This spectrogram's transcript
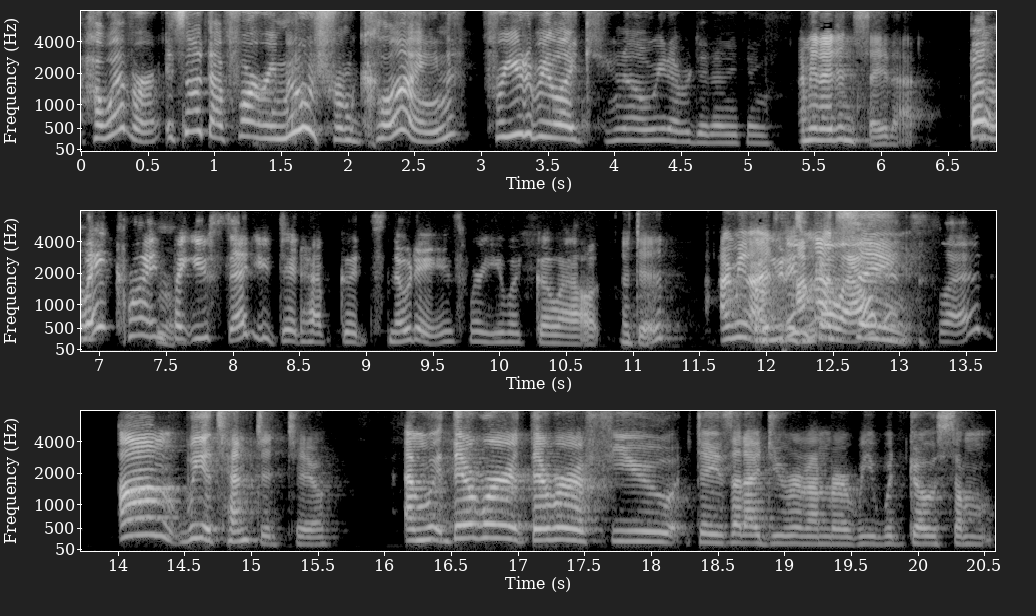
However, it's not that far removed from Klein for you to be like, no, we never did anything. I mean, I didn't say that. But No. wait, Klein, No. but you said you did have good snow days where you would go out. I did. I mean, But I, you didn't I'm go not out saying. and sled? Um, we attempted to, and we, there were there were a few days that I do remember we would go some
